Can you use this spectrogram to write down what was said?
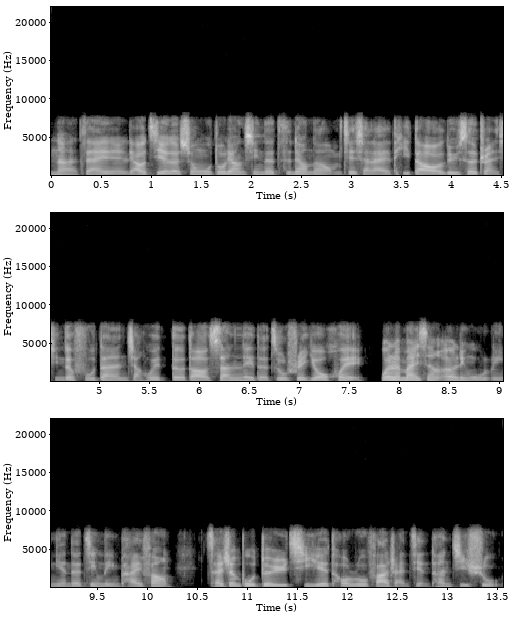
那在了解了生物多样性的资料呢，我们接下来提到绿色转型的负担将会得到三类的租税优惠。为了迈向二零五零年的净零排放，财政部对于企业投入发展减碳技术、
